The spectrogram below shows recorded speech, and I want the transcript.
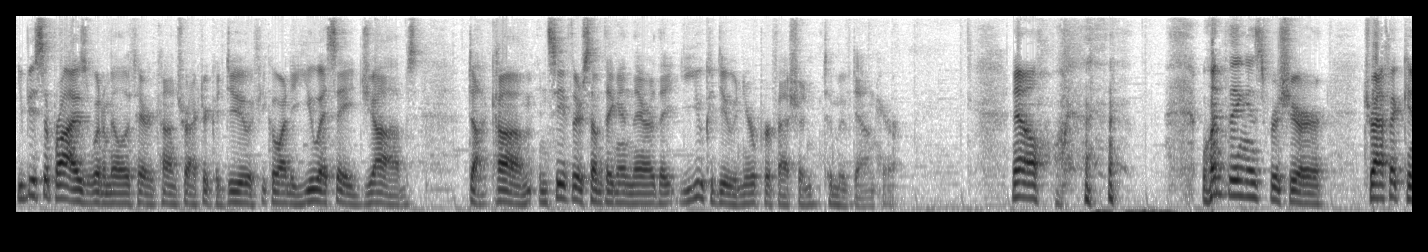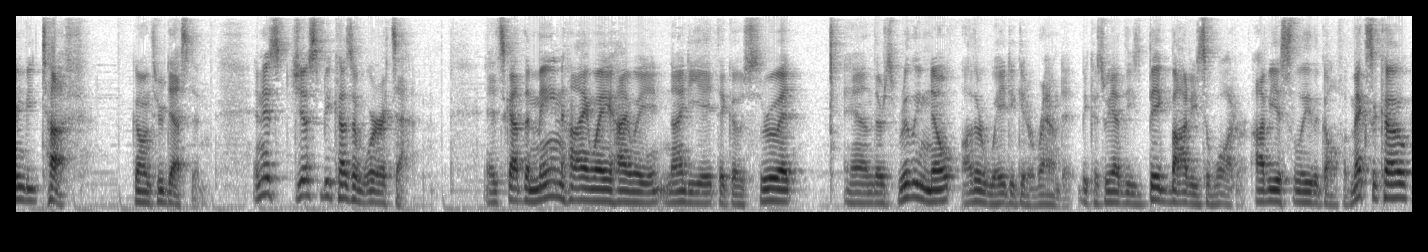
You'd be surprised what a military contractor could do if you go onto usajobs.com and see if there's something in there that you could do in your profession to move down here. Now, one thing is for sure, traffic can be tough going through Destin. And it's just because of where it's at. It's got the main highway, Highway 98, that goes through it, and there's really no other way to get around it because we have these big bodies of water. Obviously, the Gulf of Mexico,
